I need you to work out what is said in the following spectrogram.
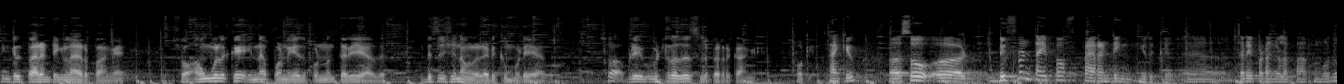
சிங்கிள் பேரண்டிங்லாம் இருப்பாங்க. ஸோ அவங்களுக்கு என்ன பண்ணும் எது பண்ணணும் தெரியாது. டிசிஷன் அவங்களால எடுக்க முடியாது. ஸோ அப்படி விட்டுறது சில பேர் இருக்காங்க. Okay thank you so different type of parenting இருக்கு. Uh, திரைப்படங்களை பார்க்கும்போது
